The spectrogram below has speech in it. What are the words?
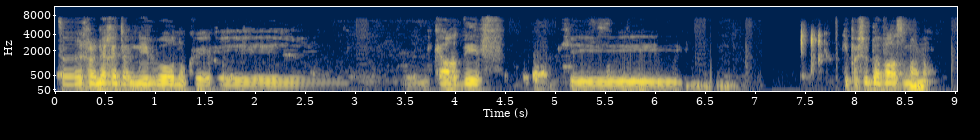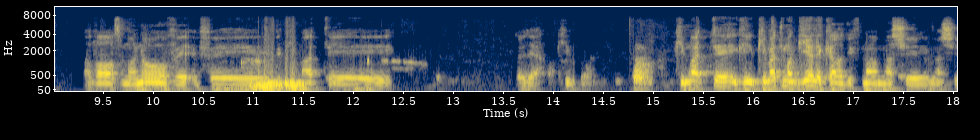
צריך ללכת על ניל וורנוק אה, מקרדיף, כי, כי פשוט עבר זמנו. עבר זמנו וכמעט, אה, לא יודע, כמעט, כמעט מגיע לקרדיף מה, מה, ש, מה, ש,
